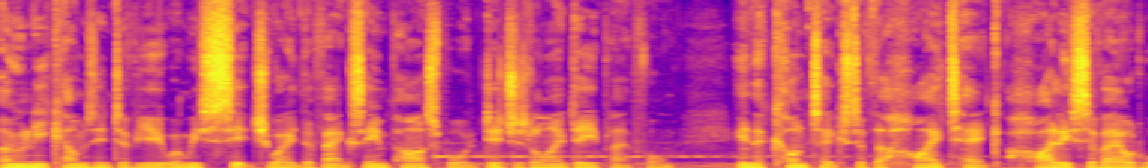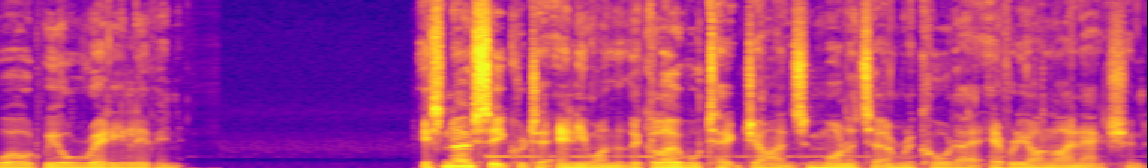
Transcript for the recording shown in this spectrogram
only comes into view when we situate the Vaccine Passport digital ID platform in the context of the high tech, highly surveilled world we already live in. It's no secret to anyone that the global tech giants monitor and record our every online action,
